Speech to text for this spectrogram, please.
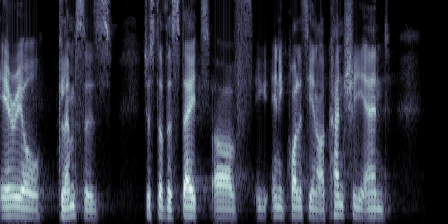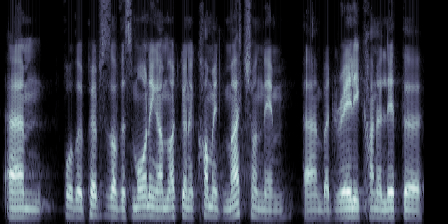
aerial glimpses just of the state of inequality in our country. And um, for the purposes of this morning, I'm not going to comment much on them, um, but really kind of let the,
